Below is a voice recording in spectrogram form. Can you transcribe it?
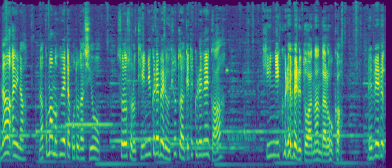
なあ、あゆな、仲間も増えたことだしよ。そろそろ筋肉レベルを一つ開けてくれねえか？筋肉レベルとは何だろうか？レベル。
